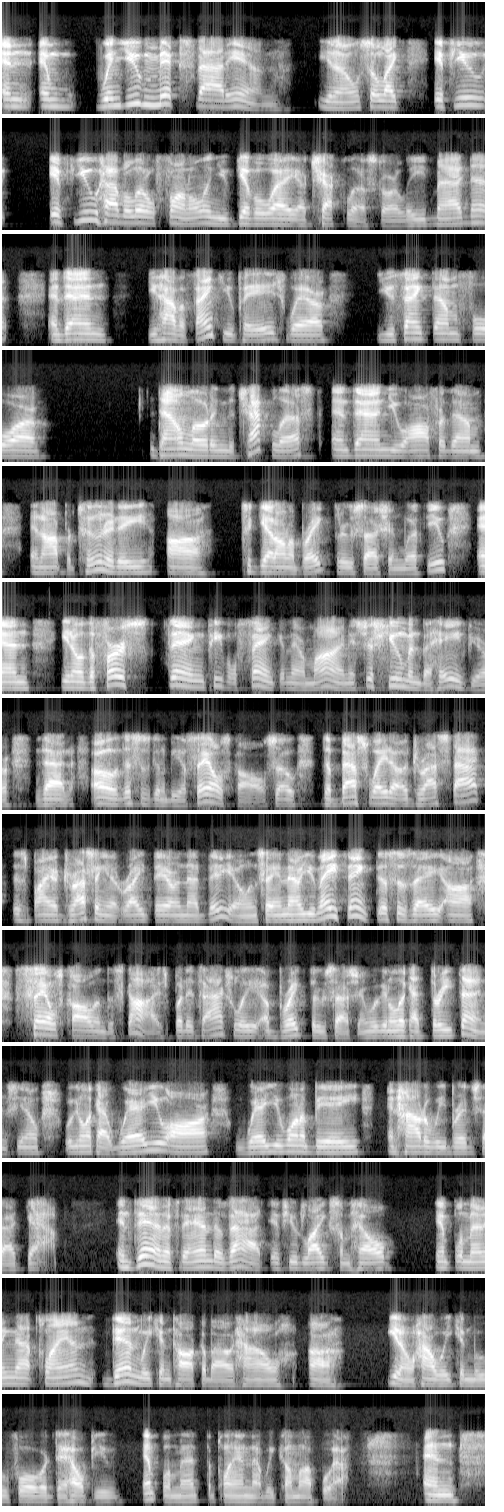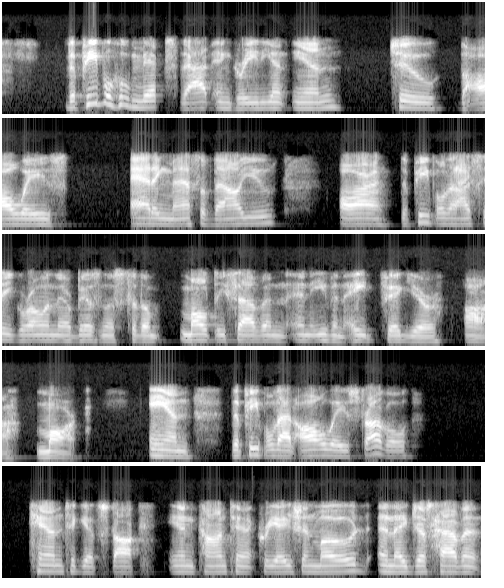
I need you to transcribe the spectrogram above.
and and when you mix that in, you know, so like if you if you have a little funnel and you give away a checklist or a lead magnet, and then you have a thank you page where you thank them for downloading the checklist, and then you offer them an opportunity uh, to get on a breakthrough session with you. And you know, the first thing people think in their mind. It's just human behavior that, oh, this is going to be a sales call. So the best way to address that is by addressing it right there in that video and saying, now you may think this is a uh, sales call in disguise, but it's actually a breakthrough session. We're going to look at three things. You know, we're going to look at where you are, where you want to be, and how do we bridge that gap. And then, at the end of that, if you'd like some help implementing that plan, then we can talk about how uh, you know how we can move forward to help you implement the plan that we come up with. And the people who mix that ingredient in to the always adding massive value are the people that I see growing their business to the multi seven and even eight figure uh, mark. And the people that always struggle tend to get stuck in content creation mode and they just haven't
